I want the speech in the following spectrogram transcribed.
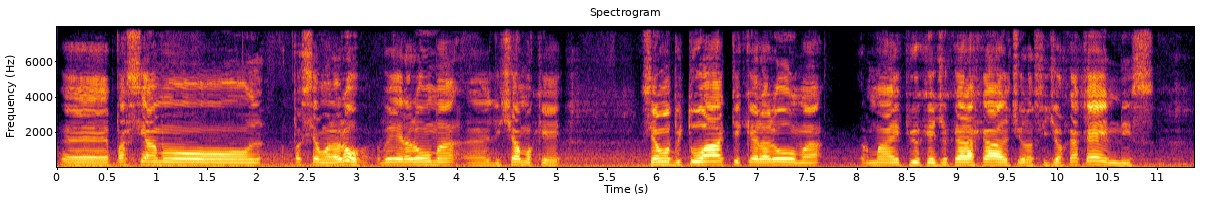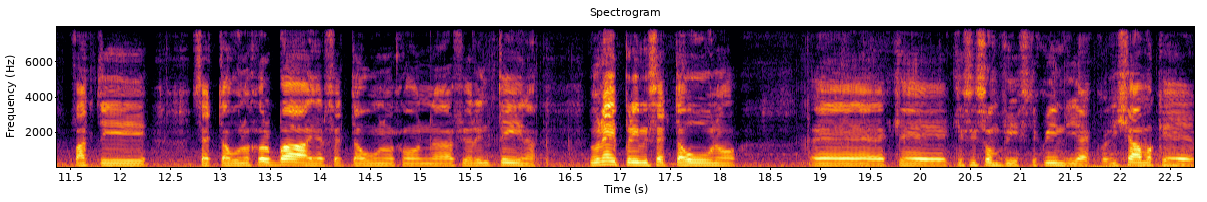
Eh, passiamo, passiamo, alla Roma. Beh, la Roma, eh, diciamo che siamo abituati che la Roma ormai più che giocare a calcio la si gioca a tennis. Infatti 7-1 col Bayern, 7-1 con la Fiorentina. Non è i primi 7-1 eh, che, che si sono visti, quindi ecco, diciamo che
